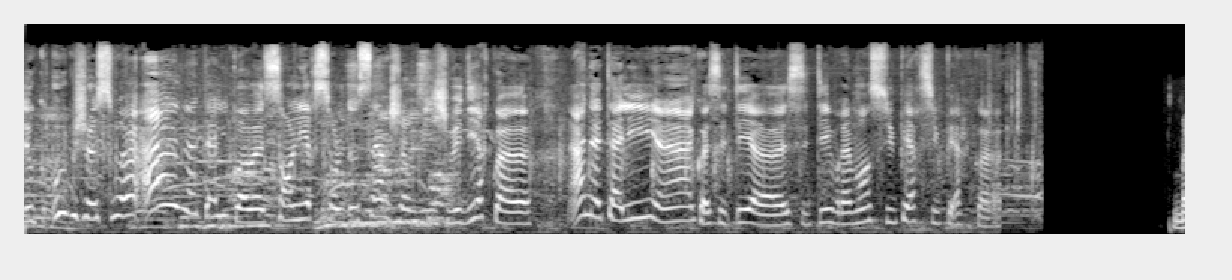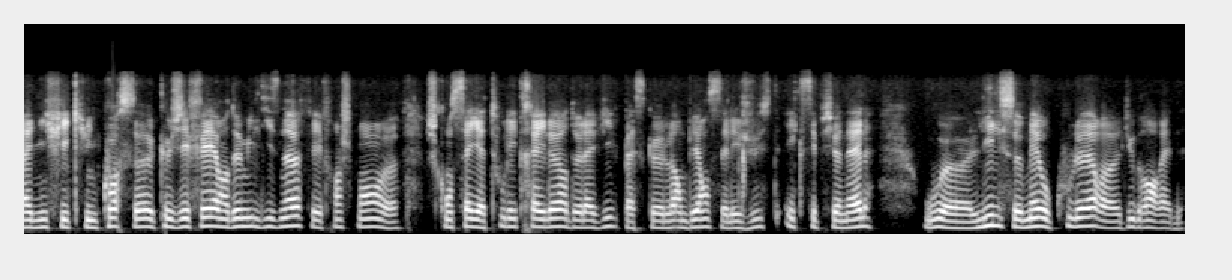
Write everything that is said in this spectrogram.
donc où que je sois, ah Nathalie, quoi, sans lire sur le dossard, j'ai envie, je veux dire quoi. Ah Nathalie, hein, quoi, c'était, c'était vraiment super, super, quoi. Magnifique, une course euh, que j'ai fait en 2019 et franchement, euh, je conseille à tous les trailers de la ville parce que l'ambiance, elle est juste exceptionnelle, où euh, l'île se met aux couleurs du Grand Raid.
